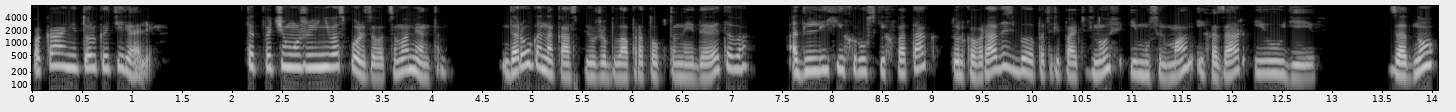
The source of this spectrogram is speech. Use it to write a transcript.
Пока они только теряли. Так почему же и не воспользоваться моментом? Дорога на Каспий уже была протоптана и до этого, а для лихих русских ватак только в радость было потрепать вновь и мусульман, и хазар, и иудеев. Заодно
